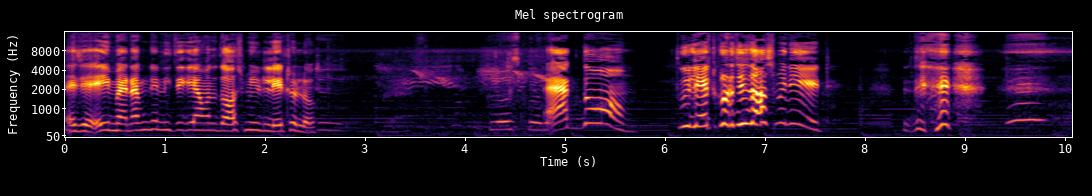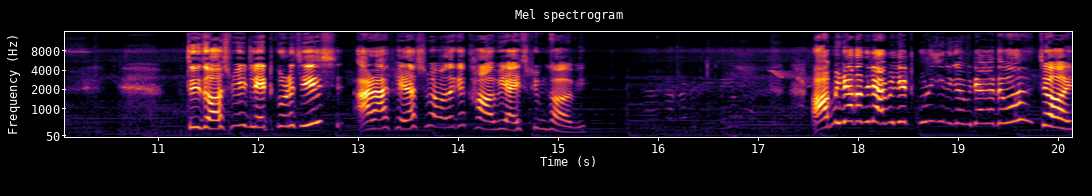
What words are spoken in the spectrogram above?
এই যে, এই ম্যাডামকে নিতে গিয়ে আমাদের দশ মিনিট লেট হলো। ক্লোজ করে একদম। তুই লেট করেছিস দশ মিনিট। তুই দশ মিনিট লেট করেছিস আর আর ফেরার সময় আমাদেরকে খাওয়াবি আইসক্রিম খাওয়াবি। আমি টাকা দিলে আমি লেট করেছি নাকি? আমি টাকা দেবো? চয়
